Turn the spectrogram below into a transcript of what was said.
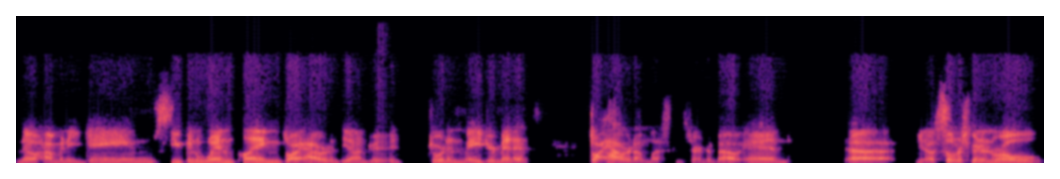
know how many games you can win playing Dwight Howard and DeAndre Jordan major minutes. Dwight Howard, I'm less concerned about. And, uh, you know, Silver Screen and Roll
